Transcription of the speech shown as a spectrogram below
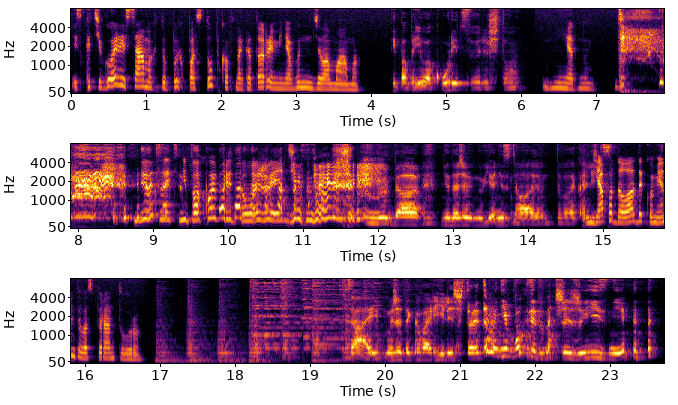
Из категории самых тупых поступков, на которые меня вынудила мама. Ты побрила курицу или что? Нет, ну... Нет, кстати, неплохое предположение, знаешь. Ну да, мне даже, ну я не знаю. Давай, колись. Я подала документы в аспирантуру. Зай, мы же договорились, что этого не будет в нашей жизни.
